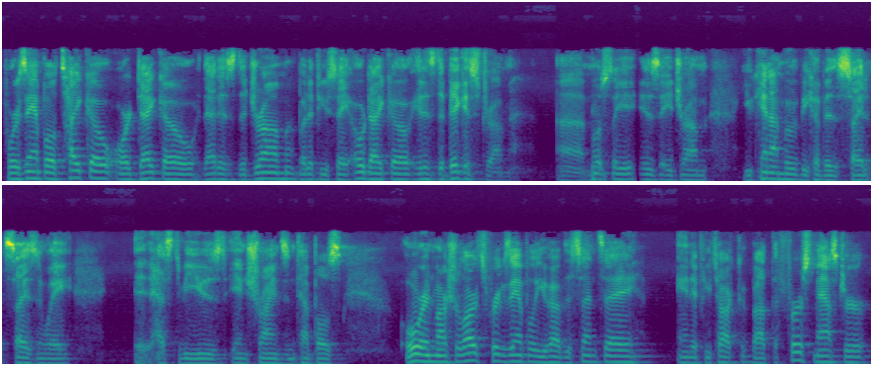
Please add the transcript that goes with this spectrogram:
For example, taiko or daiko, that is the drum, but if you say odaiko, it is the biggest drum. Uh, mostly it is a drum. You cannot move because of its size and weight. It has to be used in shrines and temples. Or in martial arts, for example, you have the sensei. And if you talk about the first master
